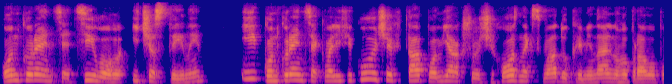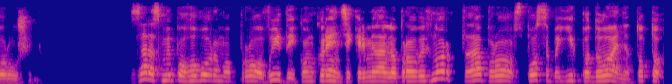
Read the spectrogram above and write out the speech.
конкуренція цілого і частини, і конкуренція кваліфікуючих та пом'якшуючих ознак складу кримінального правопорушення. Зараз ми поговоримо про види конкуренції кримінально-правових норм та про способи їх подолання, тобто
